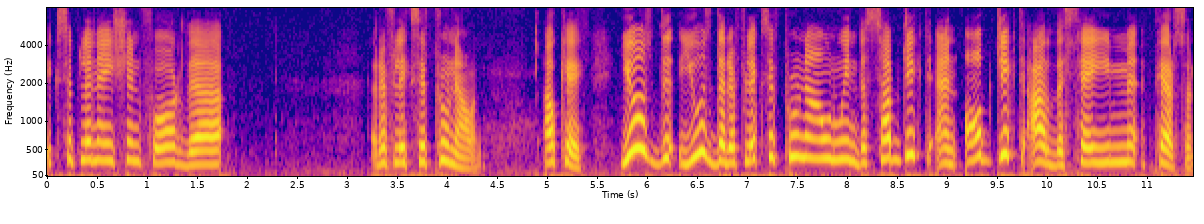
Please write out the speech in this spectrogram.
explanation for the reflexive pronoun. Okay, use the, use the reflexive pronoun when the subject and object are the same person.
